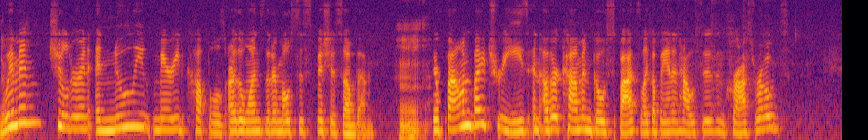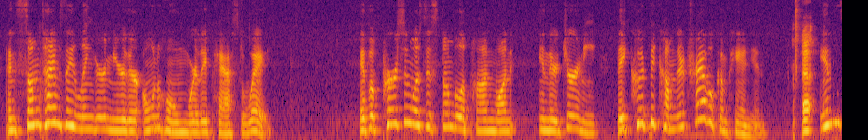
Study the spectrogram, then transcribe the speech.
Women, children, and newly married couples are the ones that are most suspicious of them. Hmm. They're found by trees and other common ghost spots like abandoned houses and crossroads. And sometimes they linger near their own home where they passed away. If a person was to stumble upon one in their journey, they could become their travel companion. In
